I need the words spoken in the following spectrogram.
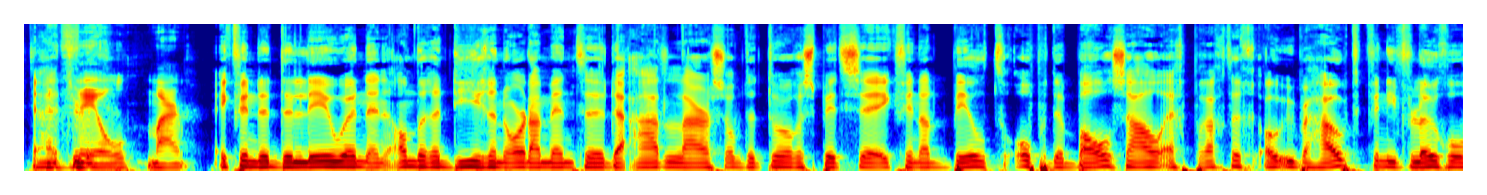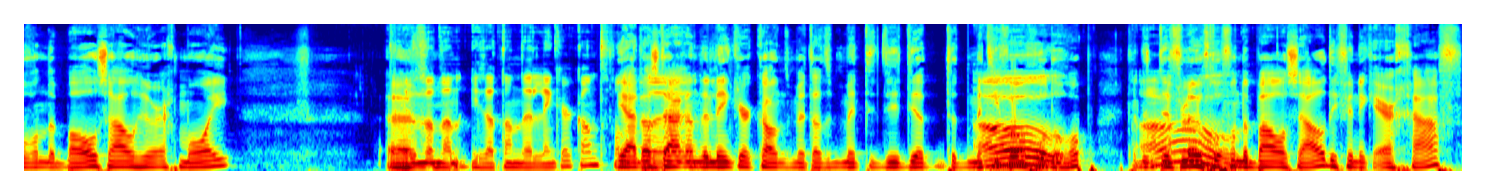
ja, natuurlijk. Veel, maar Ik vind de, de leeuwen en andere dierenornamenten, de adelaars op de torenspitsen. Ik vind dat beeld op de balzaal echt prachtig. Oh, überhaupt. Ik vind die vleugel van de balzaal heel erg mooi. Is, dat Ehm, dan, is dat dan de linkerkant? Van ja, dat is daar aan de linkerkant met, dat, met, die, dat, dat- met die Oh. vogel erop. De, de Oh. vleugel van de balzaal, die vind ik erg gaaf.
